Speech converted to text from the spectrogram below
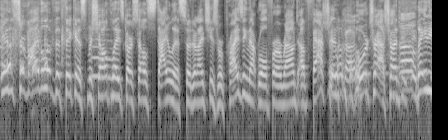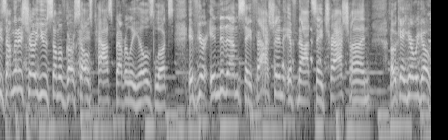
In Survival of the Thickest, Michelle plays Garcelle's stylist. So tonight she's reprising that role for a round of fashion or trash hunt. Ladies, I'm going to show you some of Garcelle's past Beverly Hills looks. If you're into them, say fashion. If not, say trash hun. Okay, here we go.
